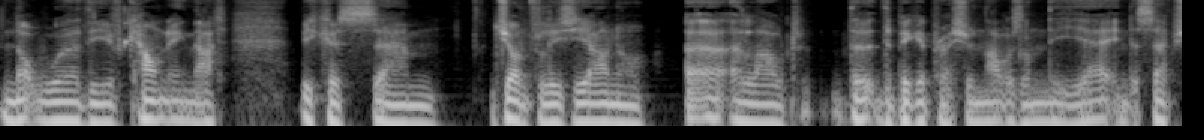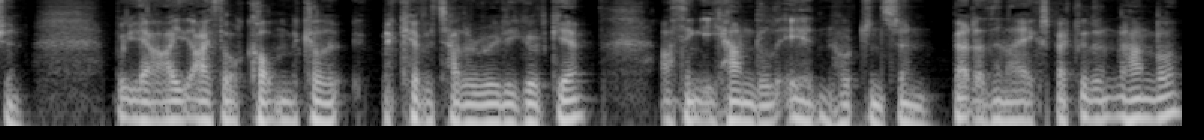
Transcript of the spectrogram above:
not worthy of counting that because um, Jon Feliciano uh, allowed the the bigger pressure, and that was on the uh, interception. But yeah, I, I thought Colton McKivitz had a really good game. I think he handled Aidan Hutchinson better than I expected him to handle him,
